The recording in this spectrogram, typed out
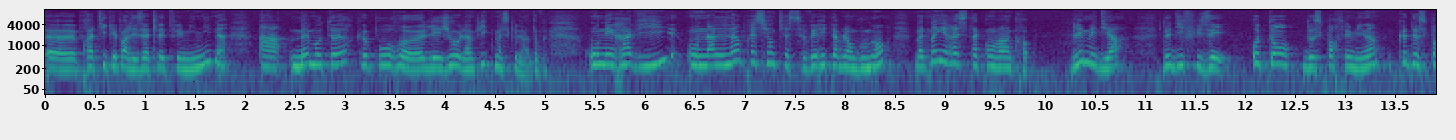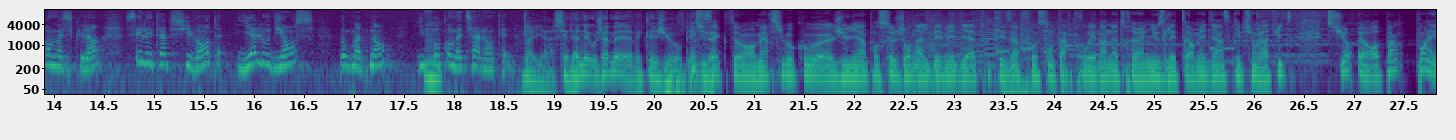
euh, pratiqués par les athlètes féminines à même hauteur que pour euh, les Jeux olympiques masculins. Donc on est ravis, on a l'impression qu'il y a ce véritable engouement. Maintenant, il reste à convaincre les médias de diffuser autant de sport féminin que de sport masculin. C'est l'étape suivante. Il y a l'audience. Donc maintenant, il faut qu'on mette ça à l'antenne. Ouais, il y a- C'est l'année ou jamais avec les JO, bien sûr. Exactement. Merci beaucoup, euh, Julien, pour ce journal des médias. Toutes les infos sont à retrouver dans notre newsletter média. Inscription gratuite sur europe1.fr.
